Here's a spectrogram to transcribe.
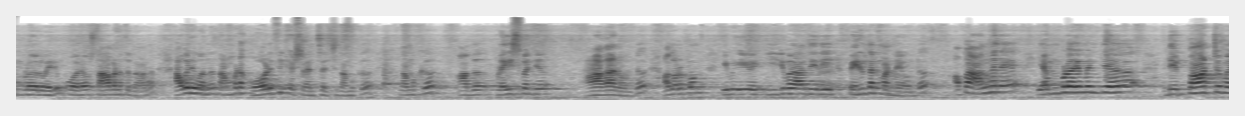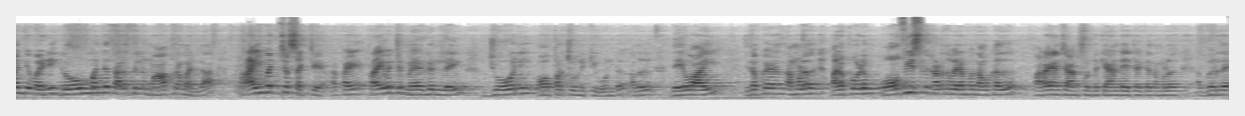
എംപ്ലോയർ വരും ഓരോ സ്ഥാപനത്തിൽ നിന്നാണ് അവർ വന്ന് നമ്മുടെ ക്വാളിഫിക്കേഷൻ അനുസരിച്ച് നമുക്ക് നമുക്ക് അത് പ്ലേസ്മെന്റ് ആകാനുണ്ട്. അതോടൊപ്പം ഇരുപതാം തീയതി പെരിന്തൽമണ്ണയുണ്ട്. അപ്പോൾ അങ്ങനെ എംപ്ലോയ്മെന്റ് ഡിപ്പാർട്ട്മെന്റ് വഴി ഗവൺമെന്റ് തലത്തിൽ മാത്രമല്ല പ്രൈവറ്റ് സെക്ടർ പ്രൈവറ്റ് മേഖലയിലെയും ജോലി ഓപ്പർച്യൂണിറ്റി ഉണ്ട്. അത് ദയവായി ഇതൊക്കെ നമ്മൾ പലപ്പോഴും ഓഫീസിൽ കടന്നു വരുമ്പോൾ നമുക്കത് പറയാൻ ചാൻസ് ഉണ്ട്. ക്യാൻഡിഡേറ്റൊക്കെ നമ്മൾ വെറുതെ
